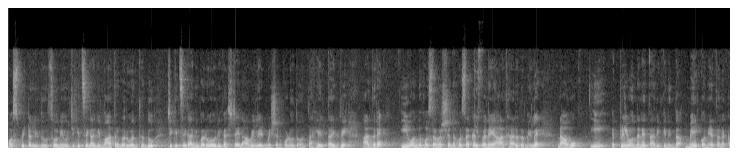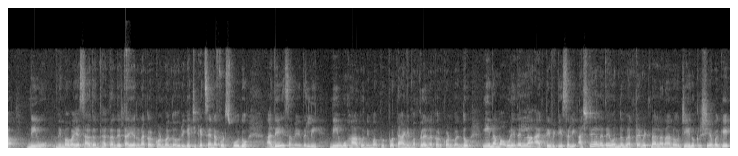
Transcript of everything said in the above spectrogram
ಹಾಸ್ಪಿಟಲ್ ಇದು ಸೊ ನೀವು ಚಿಕಿತ್ಸೆಗಾಗಿ ಮಾತ್ರ ಬರುವಂಥದ್ದು. ಚಿಕಿತ್ಸೆಗಾಗಿ ಬರುವವರಿಗಷ್ಟೇ ಇಲ್ಲಿ ಅಡ್ಮಿಷನ್ ಕೊಡೋದು ಅಂತ ಹೇಳ್ತಾ ಇದ್ವಿ. ಆದರೆ ಈ ಒಂದು ಹೊಸ ವರ್ಷದ ಹೊಸ ಕಲ್ಪನೆಯ ಆಧಾರದ ಮೇಲೆ ನಾವು ಈ ಏಪ್ರಿಲ್ ಒಂದನೇ ತಾರೀಕಿನಿಂದ ಮೇ ಕೊನೆಯ ತನಕ ನೀವು ನಿಮ್ಮ ವಯಸ್ಸಾದಂತಹ ತಂದೆ ತಾಯಿಯರನ್ನು ಕರ್ಕೊಂಡು ಬಂದು ಅವರಿಗೆ ಚಿಕಿತ್ಸೆಯನ್ನು ಕೊಡಿಸ್ಬೋದು. ಅದೇ ಸಮಯದಲ್ಲಿ ನೀವು ಹಾಗೂ ನಿಮ್ಮ ಪುಟ್ಪುಟಾಣಿ ಮಕ್ಕಳನ್ನು ಕರ್ಕೊಂಡು ಬಂದು ಈ ನಮ್ಮ ಉಳಿದೆಲ್ಲ ಆ್ಯಕ್ಟಿವಿಟೀಸಲ್ಲಿ ಅಷ್ಟೇ ಅಲ್ಲದೆ ಒಂದು ಮತ್ತೆ ಬಿಟ್ಟನಲ್ಲ ನಾನು, ಜೇನು ಕೃಷಿಯ ಬಗ್ಗೆ,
